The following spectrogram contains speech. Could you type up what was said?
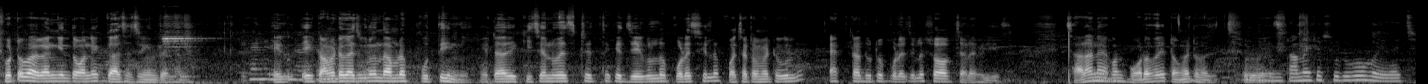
ছোট বাগান কিন্তু অনেক গাছ আছে কিন্তু এখানে। এই টমেটো গাছগুলো কিন্তু আমরা পুঁতিনি। এটা ওই কিচেন ওয়েস্টের থেকে যেগুলো পড়েছিল পচা টমেটোগুলো একটা দুটো পড়েছিল সব চারা বেরিয়েছে। চারা না এখন বড় হয়ে টমেটো হয়ে যাচ্ছে শুরু হয়েছে। টমেটো শুরুও হয়ে গেছে।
